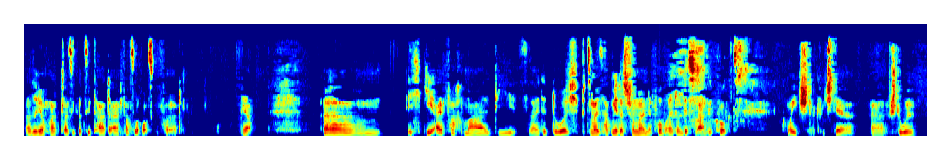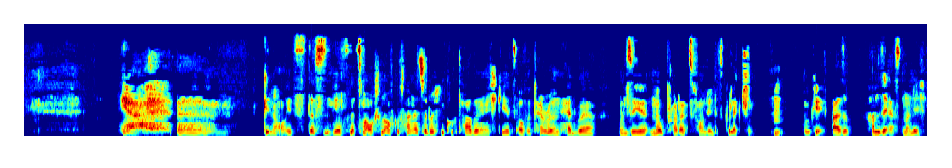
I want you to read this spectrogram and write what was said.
Also hier auch mal Klassiker-Zitate einfach so rausgefeuert. Ja. Ähm, ich gehe einfach mal die Seite durch, beziehungsweise habe mir das schon mal in der Vorbereitung ein bisschen angeguckt. Quietsch, da quietscht der äh, Stuhl. Ja, ähm, genau, jetzt, das ist mir jetzt letztes Mal auch schon aufgefallen, als ich durchgeguckt habe. Ich gehe jetzt auf Apparel und Headwear und sehe No Products found in this collection. Hm, okay, also haben sie erstmal nicht.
